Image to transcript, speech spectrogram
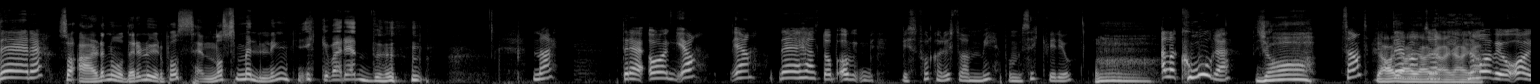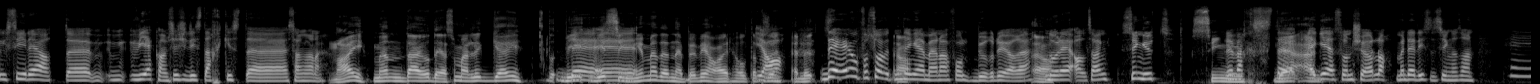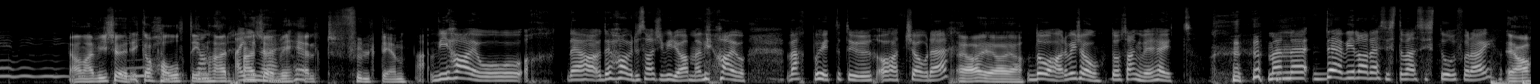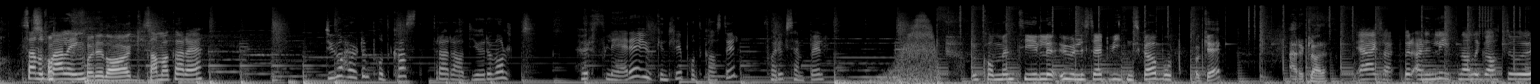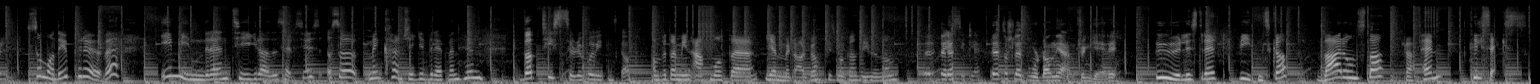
Det er det. Så er det noe dere lurer på, send oss melding. Ikke vær redd. Nei. Det er det. Og ja, igjen, det er helt opp. Og hvis folk har lyst til å være med på musikkvideo, eller koret Ja! Sant? Ja, ja, ja, ja, ja, Nå må vi jo òg si det at eh, vi- er kanskje ikke de sterkeste sangerne. Nei, men det er jo det som er litt gøy. Vi, er- synger med det nebbet vi har, holdt jeg på Ja. å si. Eller Det er jo for så vidt en ting jeg mener folk burde gjøre når det er allsang. Syng ut. Det verste Det er- Jeg er sånn sjøl, da, men det er de som synger sånn Ja, nei, vi kjører ikke halvt inn her. Her kjører vi helt fullt inn. Vi har jo det har, det har vi dessverre ikke video av, men vi har jo vært på hyttetur og hatt show der. Ja, ja, ja. Da hadde vi show. Da sang vi høyt. Men eh, det vi lar det siste være siste ord for i dag. ja. Send oss Takk melding. for i dag. Samme hva det er. Du har hørt en podkast fra Radio Revolt. Hør flere ukentlige podkaster, f.eks. Velkommen til uillustrert vitenskap. Ok, er dere klare? Jeg er klar. Er det en liten alligator? så må de jo prøve i mindre enn 10 grader celsius, altså, men kanskje ikke drepe en hund. Da tisser du på vitenskap. Amfetamin er på en måte hjemmelaga, hvis man kan si det sånn. Rett, Rett og slett hvordan hjernen fungerer. Uillustrert vitenskap hver onsdag fra fem til seks.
